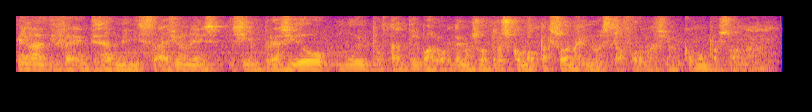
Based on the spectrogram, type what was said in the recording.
en las diferentes administraciones siempre ha sido muy importante el valor de nosotros como persona y nuestra formación como persona.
